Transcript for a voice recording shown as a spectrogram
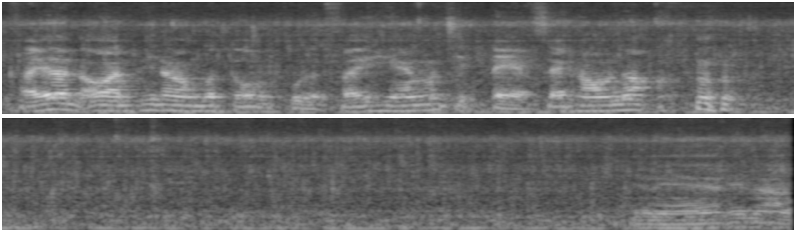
ไฟอ่อนๆพี่น้องมาตรงเปิดไฟแห้งมันสิแตกใส่เฮาเนาะเห็นี่แม่พี่น้อง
